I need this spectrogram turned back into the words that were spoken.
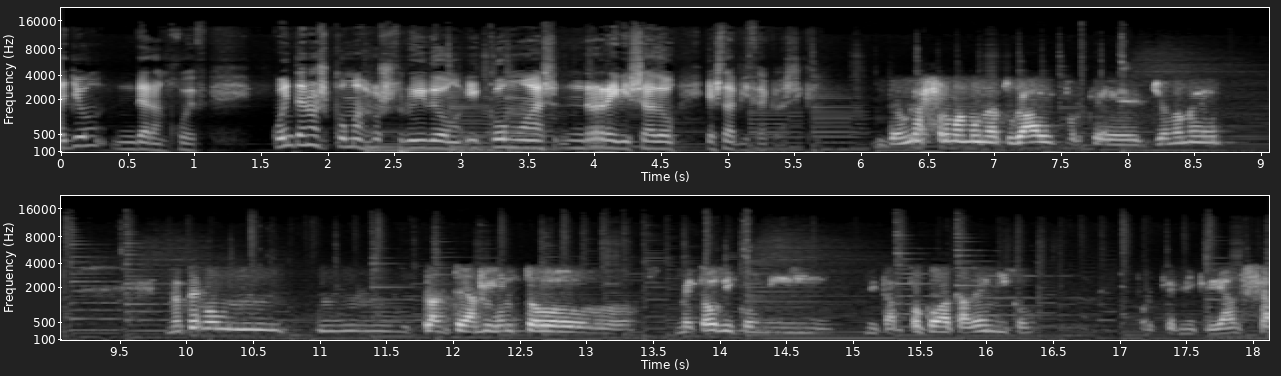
Adagio de Aranjuez. Cuéntanos cómo has construido y cómo has revisado esta pieza clásica. De una forma muy natural, porque yo no me no tengo un, planteamiento metódico ni, ni tampoco académico, porque en mi crianza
